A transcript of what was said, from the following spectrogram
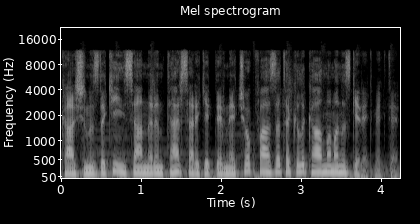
Karşınızdaki insanların ters hareketlerine çok fazla takılı kalmamanız gerekmekte.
